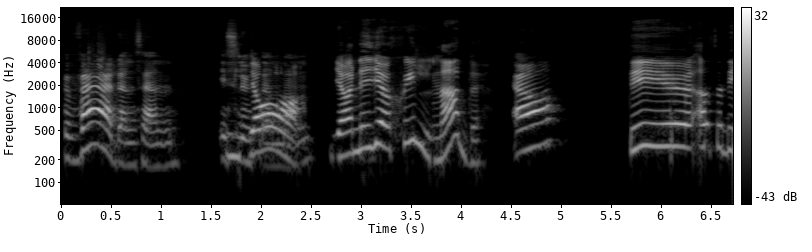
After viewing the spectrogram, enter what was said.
för världen sen i slutändan. Ja, ni gör skillnad. Ja, Det är ju alltså, det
